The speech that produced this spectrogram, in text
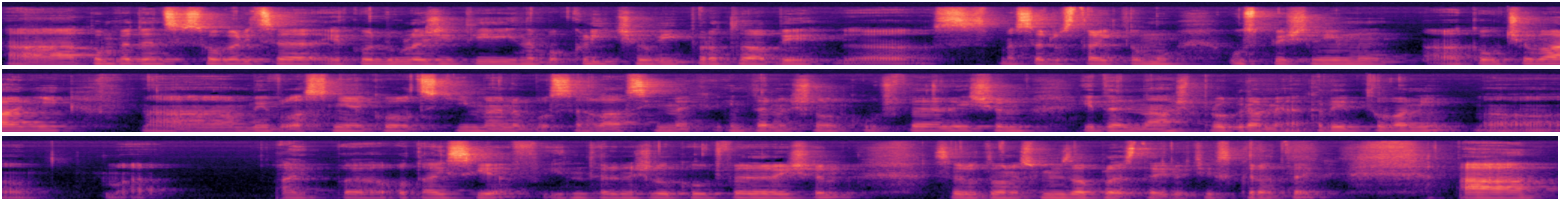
A kompetence jsou velice jako důležitý nebo klíčový pro to, aby eh, jsme se dostali k tomu úspěšnému eh, koučování. A my vlastně jako ctíme nebo se hlásíme k International Coach Federation. I ten náš program je akreditovaný eh, od ICF, International Coach Federation. Se do toho nesmím zaplést tady do těch zkratek. A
